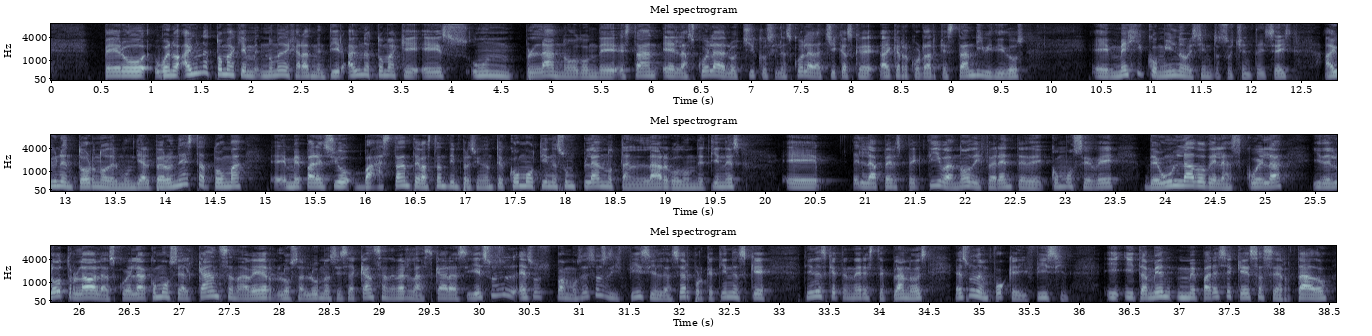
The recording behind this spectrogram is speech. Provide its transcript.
Pero bueno, hay una toma que no me dejarás mentir, hay una toma que es un plano donde están eh, la escuela de los chicos y la escuela de las chicas que hay que recordar que están divididos México 1986, hay un entorno del mundial, pero en esta toma eh, me pareció bastante, bastante impresionante cómo tienes un plano tan largo donde tienes eh, la perspectiva, ¿no? Diferente de cómo se ve de un lado de la escuela y del otro lado de la escuela, cómo se alcanzan a ver los alumnos y se alcanzan a ver las caras. Y eso, vamos, eso es difícil de hacer porque tienes que, tienes que tener este plano, es, es un enfoque difícil. Y también me parece que es acertado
